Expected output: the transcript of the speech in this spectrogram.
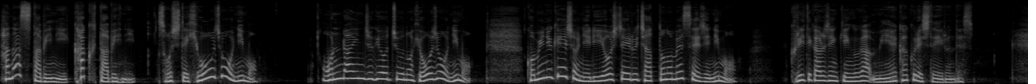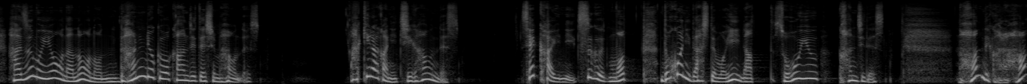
話すたびに書くたびにそして表情にもオンライン授業中の表情にもコミュニケーションに利用しているチャットのメッセージにもクリティカルシンキングが見え隠れしているんです。弾むような脳の弾力を感じてしまうんです。明らかに違うんです。世界にすぐもどこに出してもいいなそういう感じです。なんでかな？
